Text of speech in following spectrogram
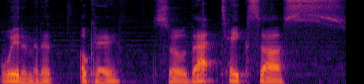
Wait a minute. Okay, so that takes us...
